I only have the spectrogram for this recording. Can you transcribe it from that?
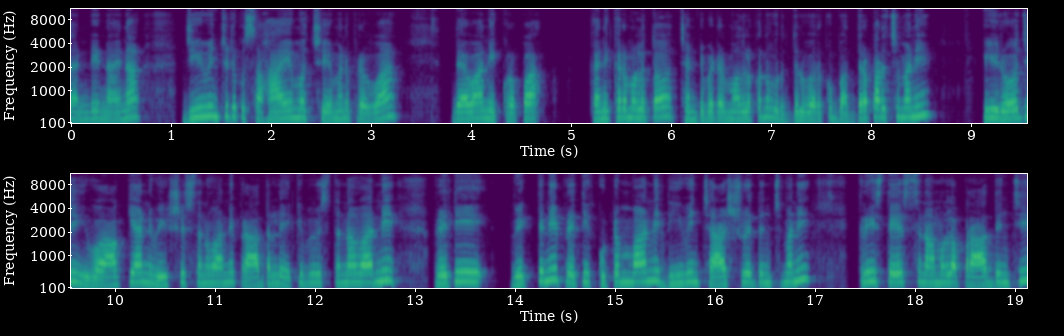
తండ్రి నాయన జీవించుటకు సహాయము చేయమని ప్రభా దేవా నీ కృప కనికరములతో చంటిబిడ్డలు మొదలుకొని వృద్ధుల వరకు భద్రపరచమని ఈరోజు ఈ వాక్యాన్ని వీక్షిస్తున్న వారిని ప్రార్థనలు ఏకీభవిస్తున్న వారిని ప్రతి వ్యక్తిని ప్రతి కుటుంబాన్ని దీవించి ఆశీర్వదించమని క్రీస్తేసు నామంలో ప్రార్థించి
